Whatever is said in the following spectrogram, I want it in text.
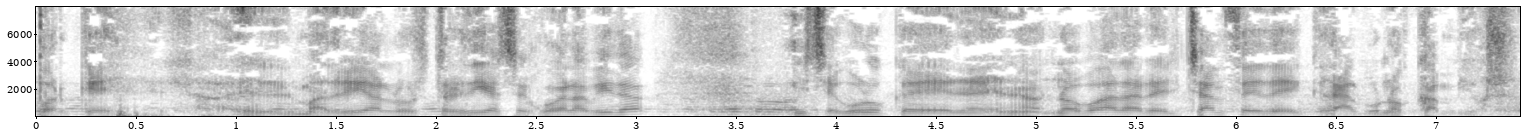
porque el Madrid a los tres días se juega la vida y seguro que no, no va a dar el chance de, de algunos cambios.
